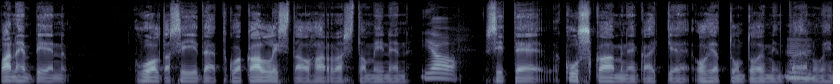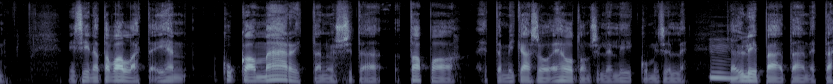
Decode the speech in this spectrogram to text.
vanhempien huolta siitä, että kuinka kallista on harrastaminen, Joo, sitten kuskaaminen kaikkeen ohjattuun toimintaan mm. ja nuihin, niin siinä tavalla, että eihän kukaan määrittänyt sitä tapaa, että mikä se on ehdoton sille liikkumiselle Mm. ja ylipäätään, että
